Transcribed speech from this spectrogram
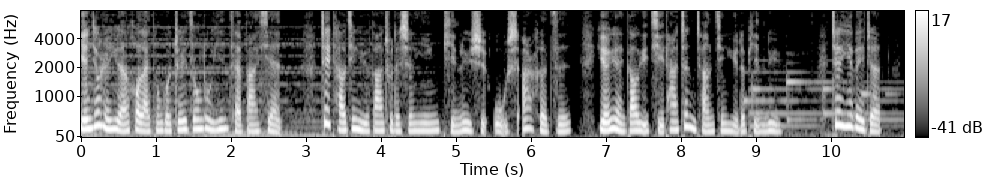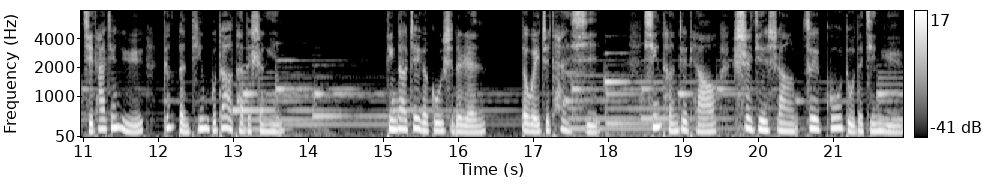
研究人员后来通过追踪录音，才发现。这条鲸鱼发出的声音频率是五十二赫兹，远远高于其他正常鲸鱼的频率。这意味着其他鲸鱼根本听不到它的声音。听到这个故事的人，都为之叹息，心疼这条世界上最孤独的鲸鱼。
